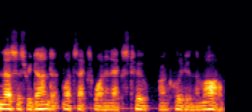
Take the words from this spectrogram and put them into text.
and thus is redundant once x1 and x2 are included in the model.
